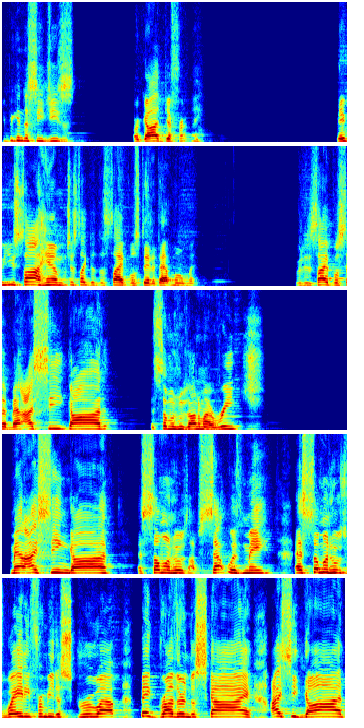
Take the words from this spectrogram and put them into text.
you begin to see Jesus or God differently. Maybe you saw him just like the disciples did at that moment. The disciples said, Man, I see God as someone who's out of my reach. Man, I seen God as someone who's upset with me, as someone who's waiting for me to screw up, big brother in the sky. I see God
